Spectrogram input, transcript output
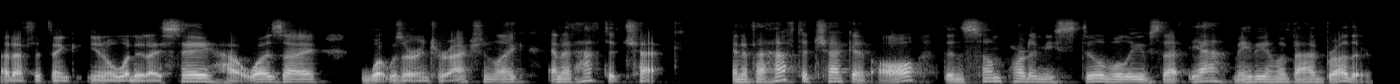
I'd have to think, you know, what did I say? How was I? What was our interaction like? And I'd have to check. And if I have to check at all, then some part of me still believes that, yeah, maybe I'm a bad brother.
